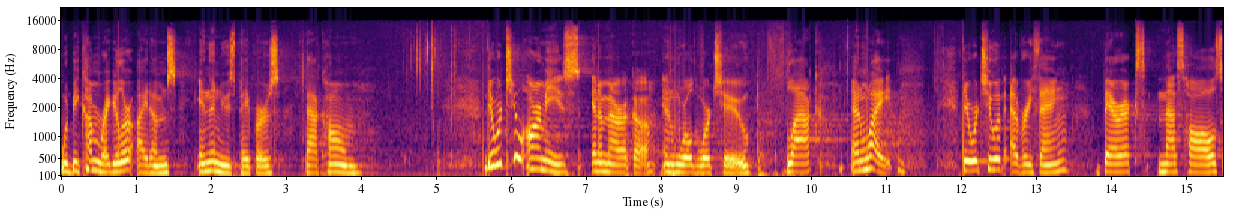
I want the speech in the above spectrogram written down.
would become regular items in the newspapers back home. There were two armies in America in World War II black and white. There were two of everything barracks, mess halls,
